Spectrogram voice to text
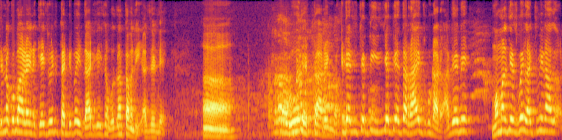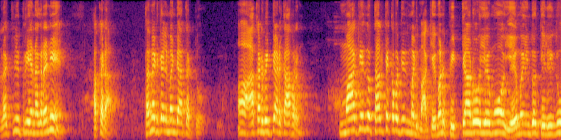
చిన్న కుమారుడైన కేశవుడి తండ్రిపై దాడి చేసిన ఉదంతమది అదే రెస్టారెంట్ అది. చెప్పి ఇది చెప్పి అంతా రాయించుకున్నాడు. అదేమి మమ్మల్ని తీసుకుపోయి లక్ష్మీనగర్ లక్ష్మీప్రియ నగర్ అని అక్కడ తమెటికల్ మండి అతట్టు అక్కడ పెట్టాడు కాపురం. మాకేదో తల తెక్కబట్టింది మరి మాకేమైనా పెట్టాడో ఏమో ఏమైందో తెలీదు.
